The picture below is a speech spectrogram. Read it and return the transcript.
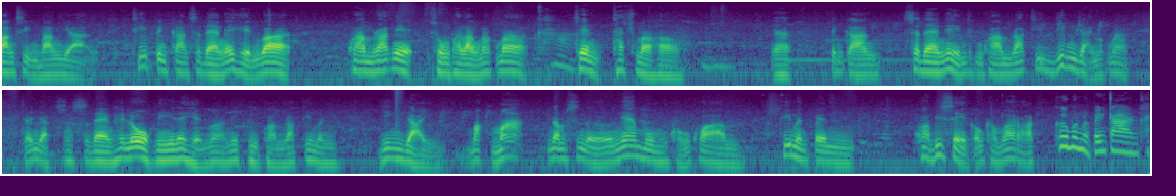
บางสิ่งบางอย่าง ที่เป็นการแสดงให้เห็นว่าความรักเนี่ยทรงพลังมากค่ะๆเช่นทัชมาฮาลนะฮะเป็นการแสดงให้เห็นถึงความรักที่ยิ่งใหญ่มากๆ ฉันอยากแสดงให้โลกนี้ได้เห็นว่านี่คือความรักที่มันยิ่งใหญ่มากๆนำเสนอแง่มุมของความที่มันเป็นความพิเศษของคำว่ารัก คือมันเหมือนเป็นการข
